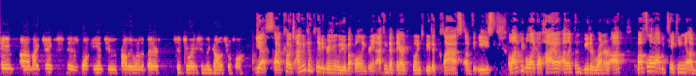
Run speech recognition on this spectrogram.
team, uh, Mike Jinks is walking into probably one of the better situations in college football. Yes, uh, Coach, I'm in complete agreement with you about Bowling Green. I think that they are going to be the class of the East. A lot of people like Ohio. I like them to be the runner up. Buffalo, I'll be taking a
